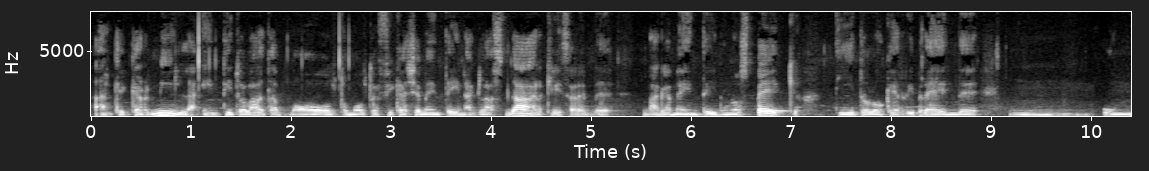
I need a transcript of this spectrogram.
anche Carmilla, intitolata molto molto efficacemente In a Glass Darkly, sarebbe vagamente in uno specchio, titolo che riprende um, un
